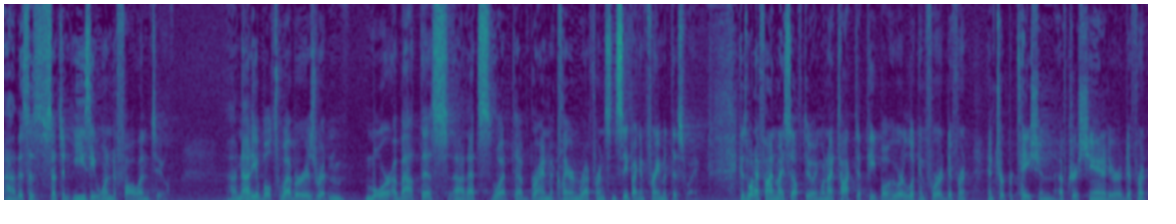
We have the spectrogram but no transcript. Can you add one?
Uh, this is such an easy one to fall into. Uh, Nadia Bolz Weber has written more about this. Uh, that's what uh, Brian McLaren referenced, and see if I can frame it this way. Because what I find myself doing when I talk to people who are looking for a different interpretation of Christianity or a different,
